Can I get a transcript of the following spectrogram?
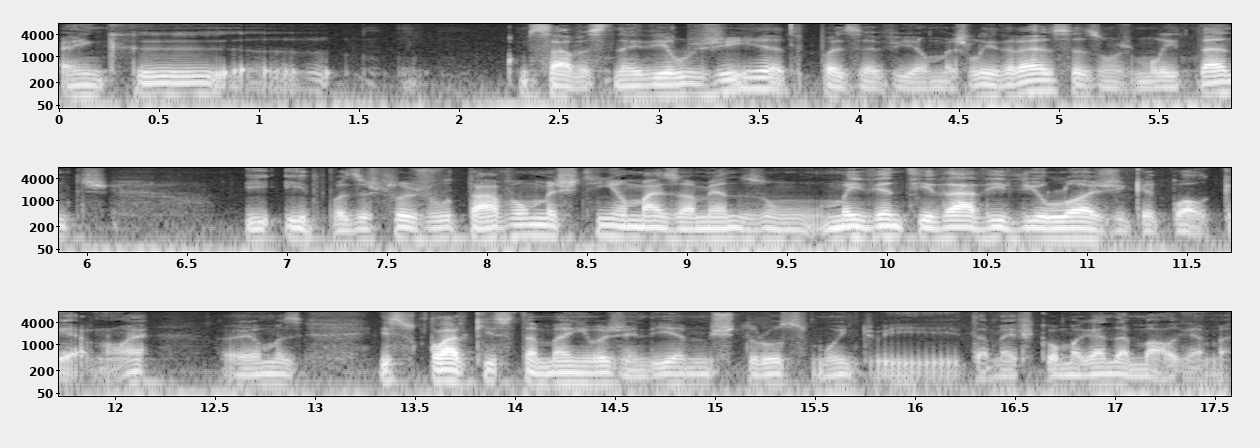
em que eh, começava-se na ideologia, depois havia umas lideranças, uns militantes, e, e, depois as pessoas votavam, mas tinham mais ou menos um, uma identidade ideológica qualquer, não é? é uma, isso, claro que isso também hoje em dia misturou-se muito e também ficou uma grande amálgama.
